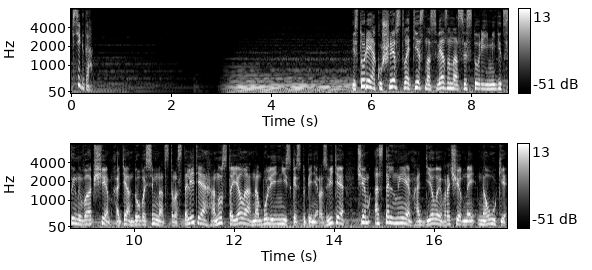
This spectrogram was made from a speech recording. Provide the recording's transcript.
всегда. История акушерства тесно связана с историей медицины вообще, хотя до 18 столетия оно стояло на более низкой ступени развития, чем остальные отделы врачебной науки,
